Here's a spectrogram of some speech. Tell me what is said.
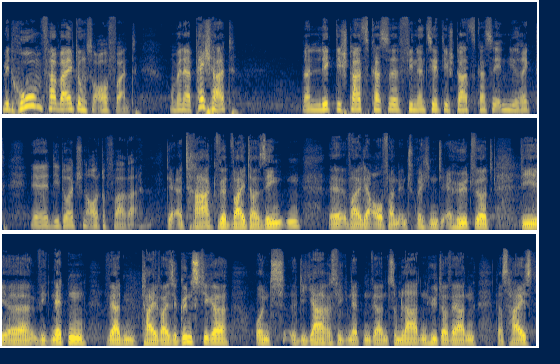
mit hohem Verwaltungsaufwand. Und wenn er Pech hat, dann legt die Staatskasse, finanziert die Staatskasse indirekt äh, die deutschen Autofahrer. Der Ertrag wird weiter sinken, äh, weil der Aufwand entsprechend erhöht wird. Die äh, Vignetten werden teilweise günstiger und die Jahresvignetten werden zum Ladenhüter werden. Das heißt,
